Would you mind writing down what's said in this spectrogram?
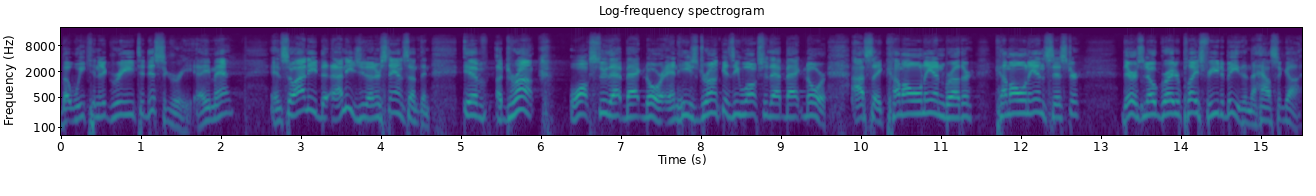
But we can agree to disagree. Amen. And so I need to, I need you to understand something. If a drunk walks through that back door and he's drunk as he walks through that back door, I say, "Come on in, brother. Come on in, sister." There is no greater place for you to be than the house of God.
